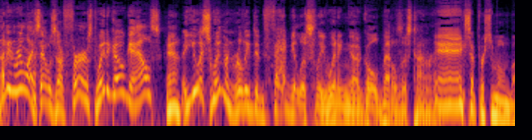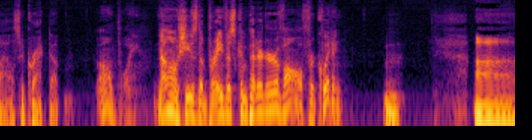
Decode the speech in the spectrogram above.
I didn't realize that was our first. Way to go, gals. Yeah. U.S. women really did fabulously winning uh, gold medals this time around. Eh, except for Simone Biles, who cracked up. Oh, boy. No, she's the bravest competitor of all for quitting. Uh,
